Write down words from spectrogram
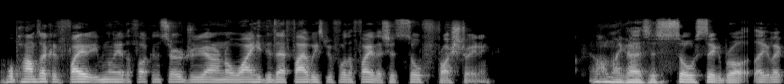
I hope Hamza could fight, even though he had the fucking surgery. I don't know why he did that five weeks before the fight. That shit's so frustrating. Oh my god, this is so sick, bro. Like, like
